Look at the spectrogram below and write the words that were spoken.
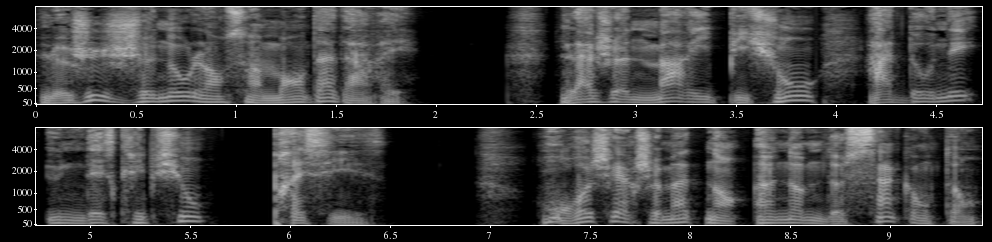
le juge Genot lance un mandat d'arrêt. La jeune Marie Pichon a donné une description précise. On recherche maintenant un homme de 50 ans,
